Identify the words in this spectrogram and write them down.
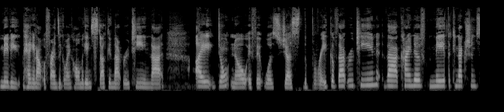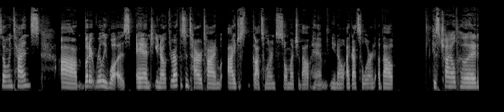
maybe hanging out with friends and going home and getting stuck in that routine that I don't know if it was just the break of that routine that kind of made the connection so intense. Um, but it really was. And, you know, throughout this entire time, I just got to learn so much about him. You know, I got to learn about his childhood,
